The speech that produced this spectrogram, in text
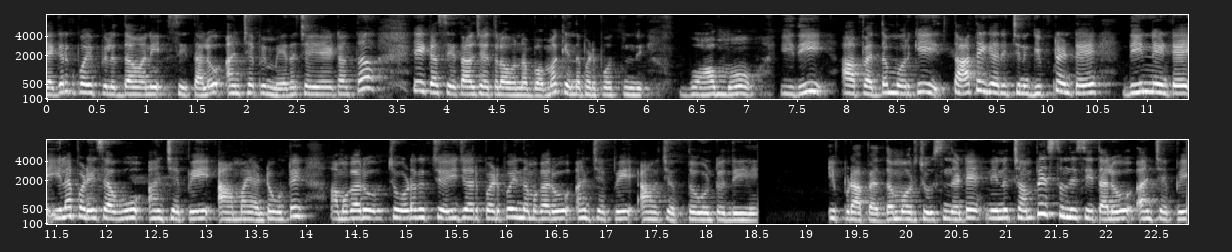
దగ్గరకు పోయి పిలుద్దామని సీతాలు అని చెప్పి మీద చేయటంతో ఇక సీతాల చేతిలో ఉన్న బొమ్మ కింద పడిపోతుంది. వామ్మో! ఇది ఆ పెద్దమ్మోరికి తాతయ్య గారు ఇచ్చిన గిఫ్ట్ అంటే దీన్నేంటే ఇలా పడేశావు అని చెప్పి ఆ అమ్మాయి అంటూ ఉంటే అమ్మగారు చూడక చేయి జారి పడిపోయింది అమ్మగారు అని చెప్పి ఆమె చెప్తూ ఉంటుంది. ఇప్పుడు ఆ పెద్దమ్మోరు చూసిందంటే నిన్ను చంపేస్తుంది సీతలు అని చెప్పి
